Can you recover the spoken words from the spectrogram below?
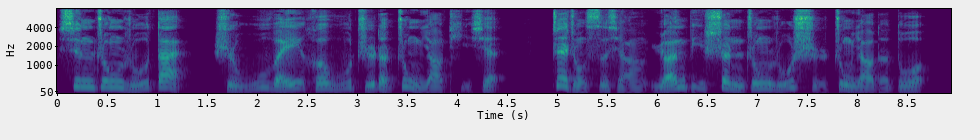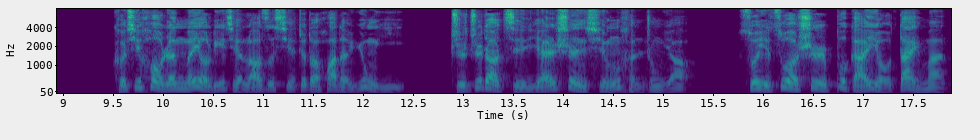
心中如带是无为和无执的重要体现。这种思想远比慎终如始重要得多。可惜后人没有理解老子写这段话的用意，只知道谨言慎行很重要，所以做事不敢有怠慢，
